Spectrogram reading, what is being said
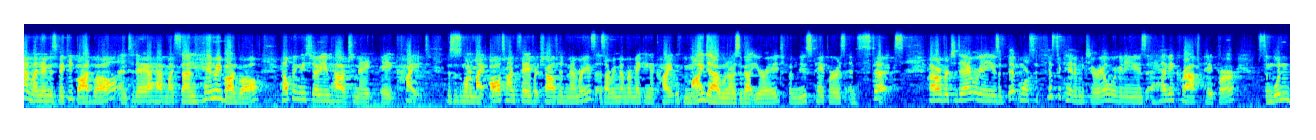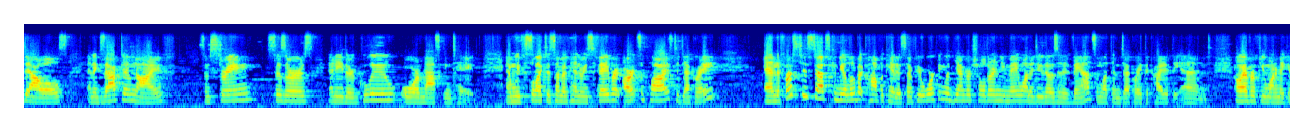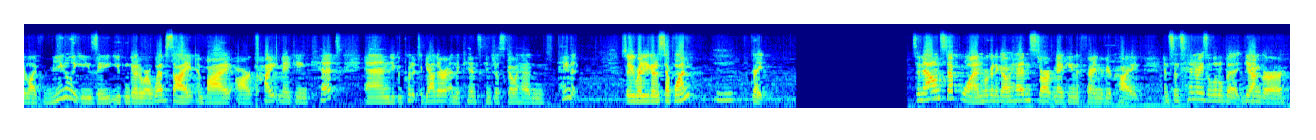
Hi, my name is Vicki Bodwell, and today I have my son Henry Bodwell helping me show you how to make a kite. This is one of my all-time favorite childhood memories as I remember making a kite with my dad when I was about your age from newspapers and sticks. However, today we're going to use a bit more sophisticated material. We're going to use a heavy craft paper, some wooden dowels, an X-Acto knife, some string, scissors, and either glue or masking tape. And we've selected some of Henry's favorite art supplies to decorate. And the first two steps can be a little bit complicated. So if you're working with younger children, you may want to do those in advance and let them decorate the kite at the end. However, if you want to make your life really easy, you can go to our website and buy our kite making kit and you can put it together and the kids can just go ahead and paint it. So you ready to go to step one? Mm -hmm. Great. So now in step one, we're going to go ahead and start making the frame of your kite. And since Henry's a little bit younger,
